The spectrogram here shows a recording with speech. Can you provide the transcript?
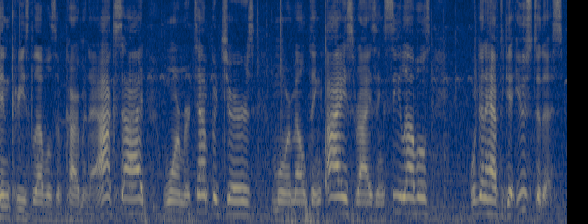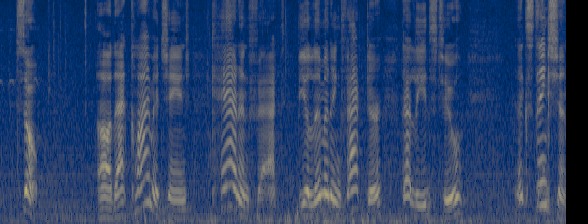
increased levels of carbon dioxide, warmer temperatures, more melting ice, rising sea levels. We're going to have to get used to this. So, uh, that climate change can, in fact, be a limiting factor that leads to extinction.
